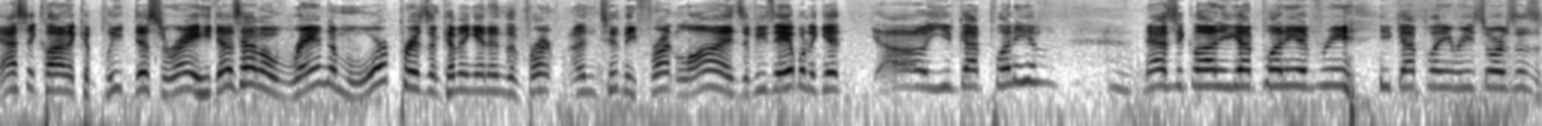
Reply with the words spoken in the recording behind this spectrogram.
Nasty Clown in complete disarray. He does have a random Warp Prism coming in, in the front, into the front lines. If he's able to get... Oh, you've got plenty of Nasty Clown, you got plenty of re you got plenty of resources.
